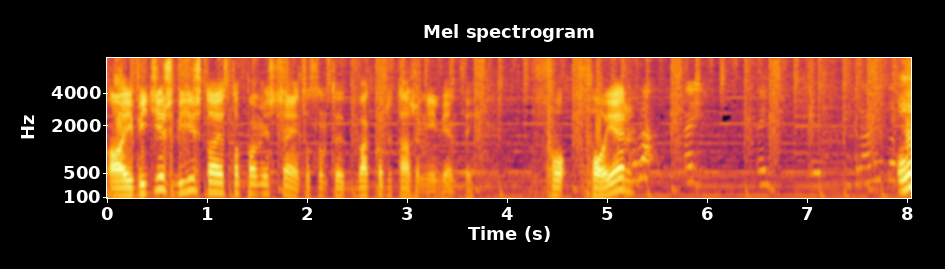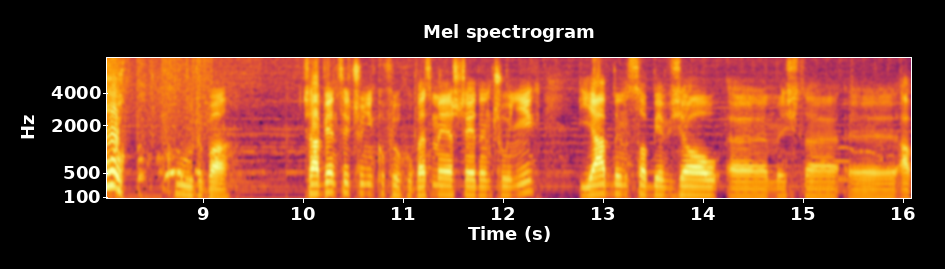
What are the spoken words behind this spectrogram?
O i widzisz, widzisz, to jest to pomieszczenie, to są te dwa korytarze mniej więcej. Fo foyer? O kurwa. Trzeba więcej czujników ruchu. Wezmę jeszcze jeden czujnik ja bym sobie wziął, e, myślę, e, a,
